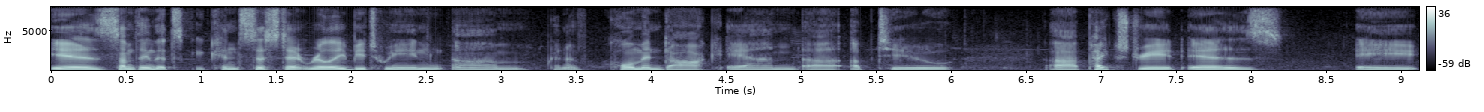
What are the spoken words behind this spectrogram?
is something that's consistent really between um, kind of Coleman Dock and uh, up to uh, Pike Street is a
